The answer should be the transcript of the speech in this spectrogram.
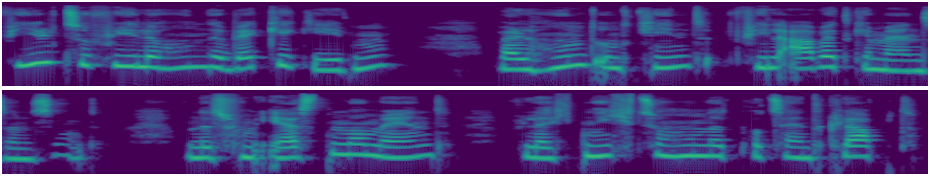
viel zu viele Hunde weggegeben, weil Hund und Kind viel Arbeit gemeinsam sind und es vom ersten Moment vielleicht nicht zu 100 Prozent klappt.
